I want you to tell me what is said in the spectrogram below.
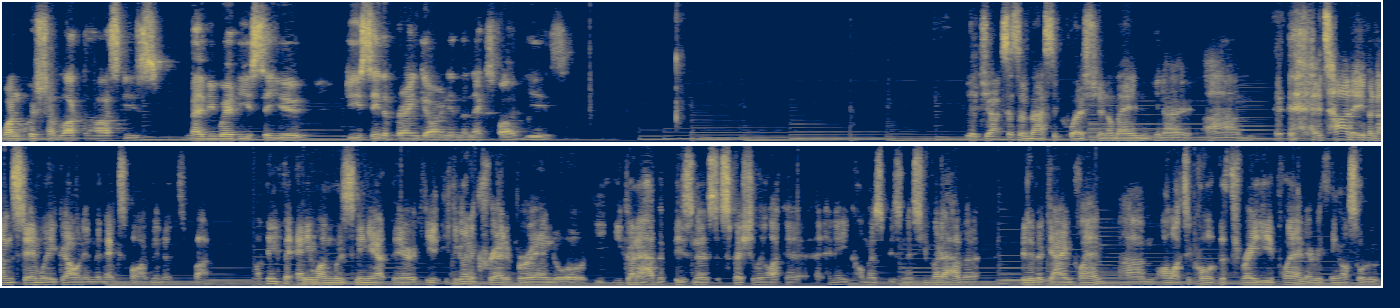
one question I'd like to ask is maybe where do you see you, do you see the brand going in the next five years? Yeah, Jax, that's a massive question. I mean, you know, um, it, it's hard to even understand where you're going in the next five minutes, but I think for anyone listening out there, if, you, if you're going to create a brand or you're going to have a business, especially like a, an e-commerce business, you've got to have a bit of a game plan. Um, I like to call it the three-year plan. Everything I sort of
